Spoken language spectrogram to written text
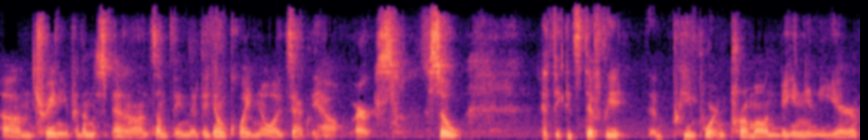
um, training for them to spend on something that they don't quite know exactly how it works. So I think it's definitely a pretty important promo in the beginning of the year.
